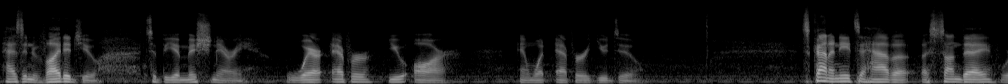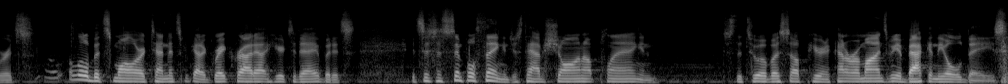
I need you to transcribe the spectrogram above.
has invited you to be a missionary wherever you are and whatever you do. It's kind of neat to have a, a, Sunday where it's a little bit smaller attendance. We've got a great crowd out here today, but it's, it's just a simple thing. And just to have Sean up playing and just the two of us up here. And it kind of reminds me of back in the old days.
